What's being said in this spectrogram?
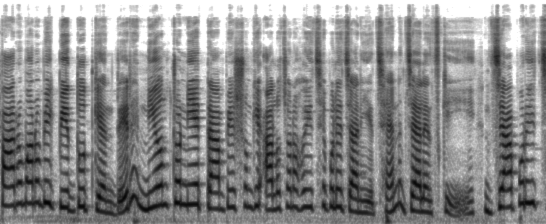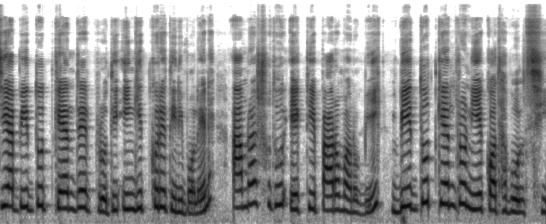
পারমাণবিক বিদ্যুৎ কেন্দ্রের নিয়ন্ত্রণ নিয়ে ট্রাম্পের সঙ্গে আলোচনা হয়েছে বলে জানিয়েছেন জেলেন্সকি। জাপরিজিয়া বিদ্যুৎ কেন্দ্রের প্রতি ইঙ্গিত করে তিনি বলেন, আমরা শুধু একটি পারমাণবিক বিদ্যুৎ কেন্দ্র নিয়ে কথা বলছি।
